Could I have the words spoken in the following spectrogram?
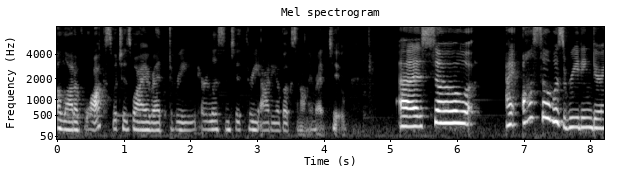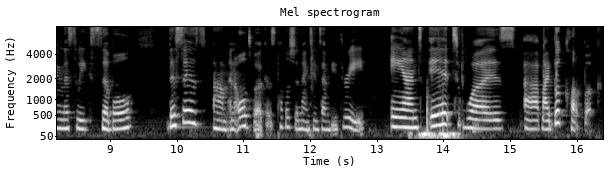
a lot of walks, which is why I read three or listened to three audiobooks and only read two. Uh, so I also was reading during this week Sybil. This is um, an old book. It was published in 1973, and it was uh, my book club book.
